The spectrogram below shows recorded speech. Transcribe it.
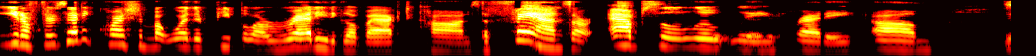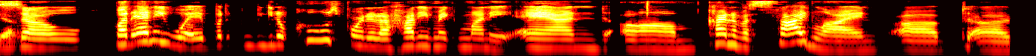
you know, if there's any question about whether people are ready to go back to cons, the fans are absolutely ready. Um, So, but anyway, but you know, Cool's pointed out how do you make money, and um, kind of a sideline. Uh, t- uh,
